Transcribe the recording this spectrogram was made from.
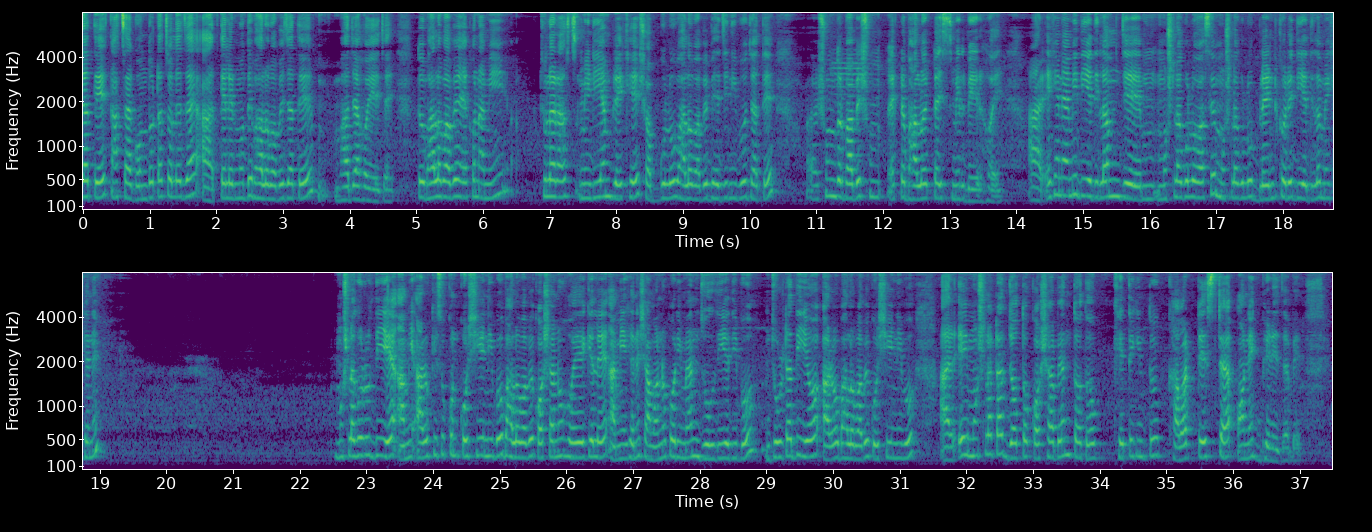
যাতে কাঁচা গন্ধটা চলে যায় আর তেলের মধ্যে ভালোভাবে যাতে ভাজা হয়ে যায়। তো ভালোভাবে এখন আমি চুলার মিডিয়াম রেখে সবগুলো ভালোভাবে ভেজে নিব, যাতে সুন্দরভাবে সুন- একটা ভালো একটা স্মেল বের হয়। আর এখানে আমি দিয়ে দিলাম যে মশলাগুলো আছে, মশলাগুলো ব্লেন্ড করে দিয়ে দিলাম এখানে। মশলাগুলো দিয়ে আমি আরও কিছুক্ষণ কষিয়ে নিব। ভালোভাবে কষানো হয়ে গেলে আমি এখানে সামান্য পরিমাণ জল দিয়ে দিব। জলটা দিয়েও আরও ভালোভাবে কষিয়ে নিব। আর এই মশলাটা যত কষাবেন তত খেতে কিন্তু খাবার টেস্টটা অনেক বেড়ে যাবে।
